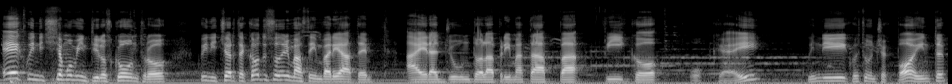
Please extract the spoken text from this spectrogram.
E quindi ci siamo vinti lo scontro quindi certe cose sono rimaste invariate. Hai raggiunto la prima tappa. Fico. Ok. Quindi questo è un checkpoint.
